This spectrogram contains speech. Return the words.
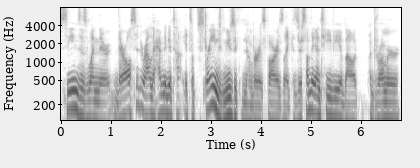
scenes is when they're they're all sitting around they're having a good time. It's a strange music number as far as like because there's something on tv about a drummer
